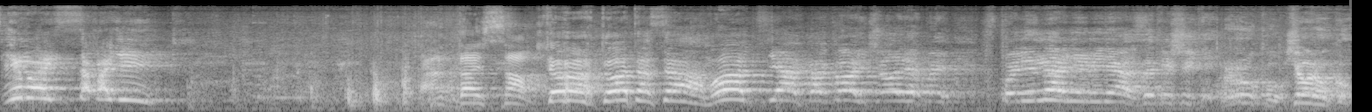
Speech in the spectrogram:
Снимай сапоги! Отдай сам. Кто? Кто-то сам. Вот я какой человек. Вы вспоминание меня запишите. Руку. Чего руку?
